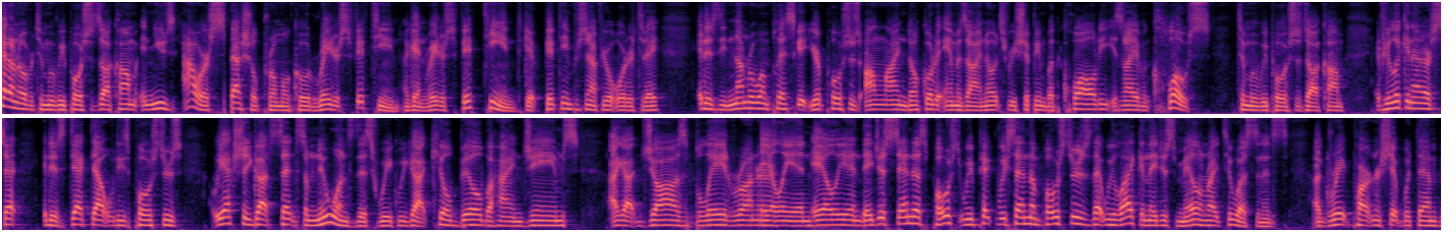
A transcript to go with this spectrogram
Head on over to MoviePosters.com and use our special promo code Raiders15. Again, Raiders15 to get 15% off your order today. It is the number one place to get your posters online. Don't go to Amazon. I know it's free shipping, but the quality is not even close to MoviePosters.com. If you're looking at our set, it is decked out with these posters. We actually got sent some new ones this week. We got Kill Bill behind James. I got Jaws, Blade Runner, Alien. Alien. They just send us posters. We pick, we send them posters that we like, and they just mail them right to us. And it's a great partnership with them.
